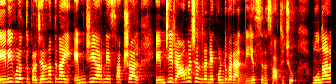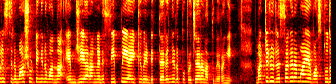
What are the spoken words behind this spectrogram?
ദേവികുളത്ത് പ്രചരണത്തിനായി എം ജി ആറിനെ സാക്ഷാൽ എം ജി രാമചന്ദ്രനെ കൊണ്ടുവരാൻ വി എസിന് സാധിച്ചു. മൂന്നാറിൽ സിനിമാ ഷൂട്ടിങ്ങിന് വന്ന എം ജി ആർ അങ്ങനെ സി പി ഐക്ക് വേണ്ടി തെരഞ്ഞെടുപ്പ് പ്രചരണത്തിനിറങ്ങി. മറ്റൊരു രസകരമായ വസ്തുത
